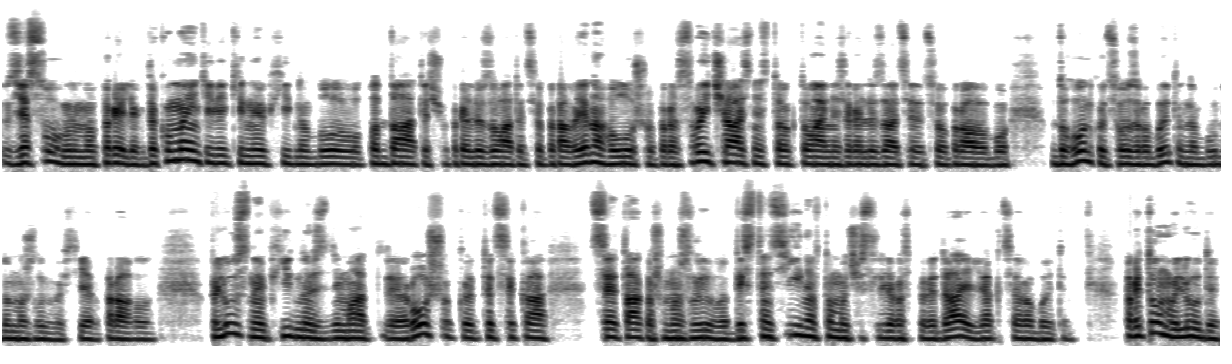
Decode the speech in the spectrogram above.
з'ясовуємо перелік документів, які необхідно було подати, щоб реалізувати це право. Я наголошую про своєчасність та актуальність реалізації цього права, бо вдогонку цього зробити не буде можливості, як правило. Плюс необхідно знімати розшук ТЦК. Це також можливо дистанційно, в тому числі розповідаю, як це робити. При тому люди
